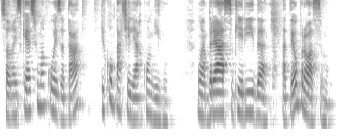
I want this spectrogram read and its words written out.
Só não esquece uma coisa, tá? De compartilhar comigo. Um abraço, querida. Até o próximo.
